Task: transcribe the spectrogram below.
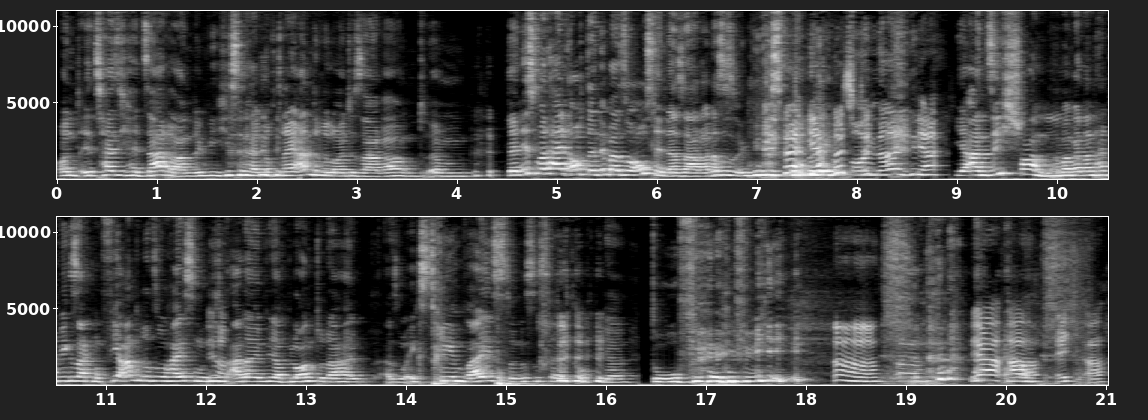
Und jetzt heiße ich halt Sarah und irgendwie hießen halt noch drei andere Leute Sarah und ähm, dann ist man halt auch dann immer so Ausländer-Sarah. Das ist irgendwie das Problem. Oh nein. Ja, Ja, an sich schon. Aber wenn dann halt, wie gesagt, noch vier andere so heißen und die Ja. sind alle entweder blond oder halt also extrem weiß, dann ist es halt auch wieder doof irgendwie. Ah. ja, ah, echt, ach.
